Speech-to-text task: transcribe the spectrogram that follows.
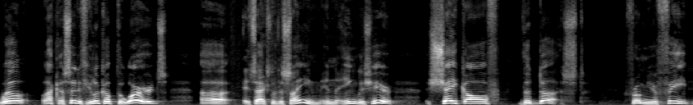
Well, like I said, if you look up the words, uh, it's actually the same in the English here. Shake off the dust from your feet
